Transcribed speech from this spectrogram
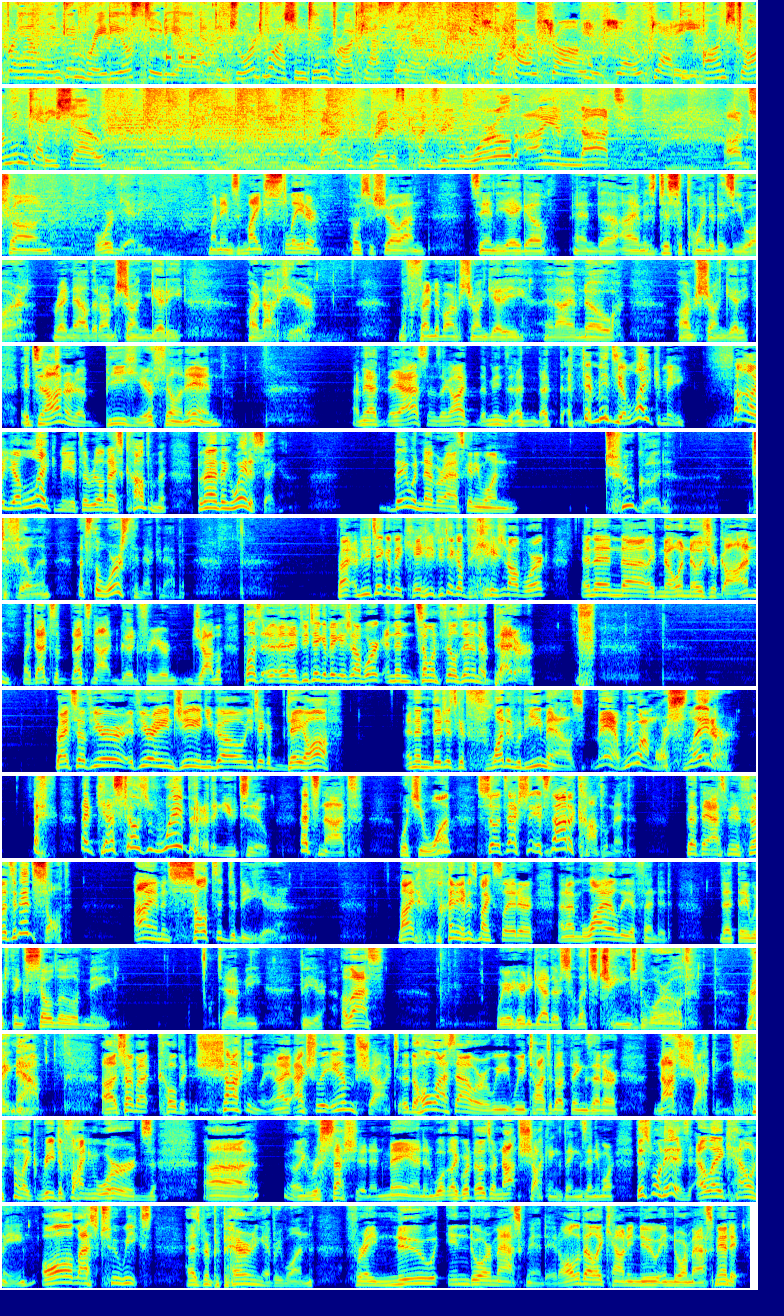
Abraham Lincoln Radio Studio at the George Washington Broadcast Center, Jack Armstrong and Joe Getty. The Armstrong and Getty Show. America's the greatest country in the world. I am not Armstrong or Getty. My name's Mike Slater, host a show out in San Diego, and uh, I am as disappointed as you are right now that Armstrong and Getty are not here. I'm a friend of Armstrong Getty, and I am no Armstrong Getty. It's an honor to be here filling in. I mean, I, they asked, I was like, oh, that means, I, I, that means you like me. Oh, you like me. It's a real nice compliment. But then I think, wait a second. They would never ask anyone too good to fill in. That's the worst thing that could happen. Right? If you take a vacation, if you take a vacation off work and then uh, like no one knows you're gone, like that's a, that's not good for your job. Plus, uh, if you take a vacation off work and then someone fills in and they're better, right? So if you're if you're A and G and you go, you take a day off, and then they just get flooded with emails. Man, we want more Slater. that guest host was way better than you two. That's not what you want. So it's actually it's not a compliment that they asked me to fill. It's an insult. I am insulted to be here. My my name is Mike Slater, and I'm wildly offended that they would think so little of me to have me be here. Alas, we are here together, so let's change the world right now. Uh, let's talk about COVID. Shockingly, and I actually am shocked. The whole last hour, we, we talked about things that are not shocking, like redefining words, uh, like recession and man, and what, like what, those are not shocking things anymore. This one is. LA County, all last two weeks, has been preparing everyone for a new indoor mask mandate. All of LA County new indoor mask mandate.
